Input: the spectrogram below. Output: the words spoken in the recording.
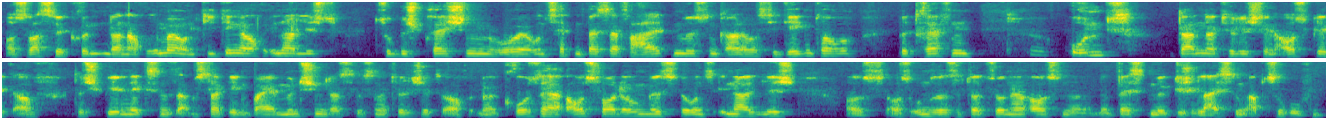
Aus was für Gründen dann auch immer und die Dinge auch inhaltlich zu besprechen, wo wir uns hätten besser verhalten müssen, gerade was die Gegentore betreffen. Mhm. Und dann natürlich den Ausblick auf das Spiel nächsten Samstag gegen Bayern München, dass das natürlich jetzt auch eine große Herausforderung ist für uns inhaltlich aus, aus unserer Situation heraus eine, eine bestmögliche Leistung abzurufen.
